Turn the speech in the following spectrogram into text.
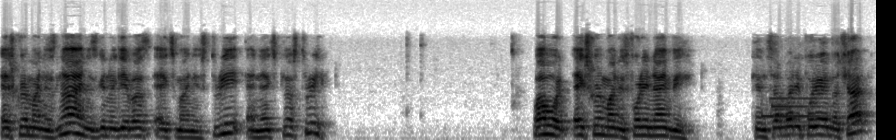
X squared minus 9 is going to give us x minus 3 and x plus 3. What would x squared minus 49 be? Can somebody put it in the chat?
